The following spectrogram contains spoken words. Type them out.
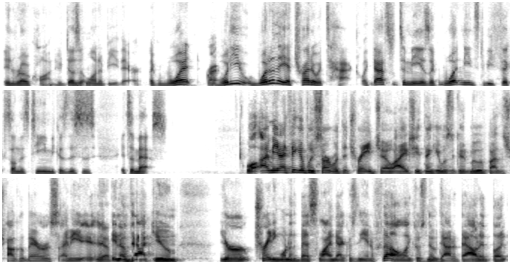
in Roquan who doesn't mm-hmm. want to be there. Like what Right. what do you what do they try to attack? Like that's to me is like what needs to be fixed on this team because this is it's a mess. Well, I mean, I think if we start with the trade, Joe, I actually think it was a good move by the Chicago Bears. I mean, i- Yeah. in a vacuum, you're trading one of the best linebackers in the NFL. Like, there's no doubt about it. But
